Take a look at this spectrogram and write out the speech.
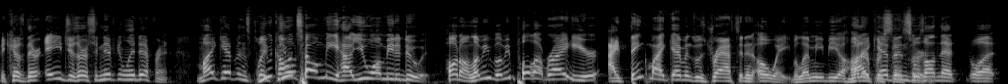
Because their ages are significantly different. Mike Evans played. You, college- you tell me how you want me to do it. Hold on, let me let me pull up right here. I think Mike Evans was drafted in 08, but let me be 100% Mike Evans certain. was on that what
